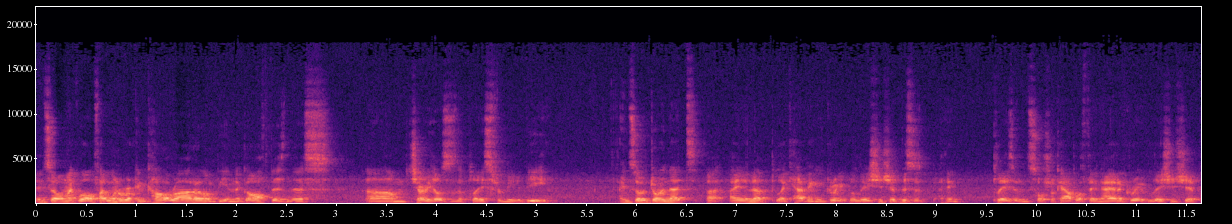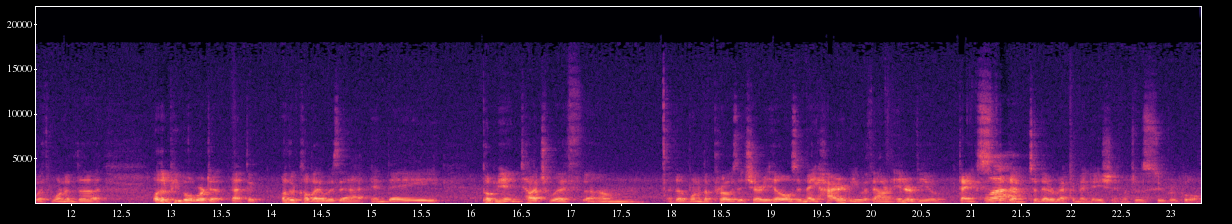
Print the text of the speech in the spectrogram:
And so I'm like, well, if I want to work in Colorado and be in the golf business, um, Cherry Hills is the place for me to be. And so during that, uh, I ended up like having a great relationship. This is, I think, plays in the social capital thing. I had a great relationship with one of the other people who worked at, at the other club I was at, and they put me in touch with um, the, one of the pros at Cherry Hills, and they hired me without an interview, thanks wow. to, the, to, their recommendation, which was super cool.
